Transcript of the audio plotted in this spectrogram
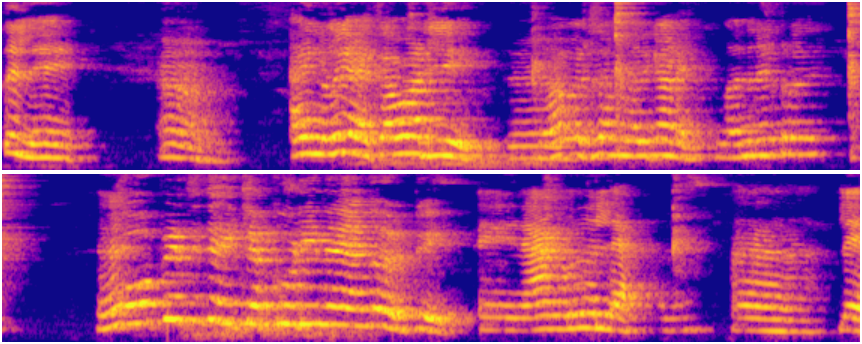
അതല്ലേ ആ. നിങ്ങൾ കേൾക്കാൻ പാടില്ലേ? ഞാൻ പറ്റി സംസാരിക്കാണേ ഏ? കോപ്പി അടിച്ച് ജയിക്കാൻ കൂടി ഞാൻ കേട്ടു. ഏ, ഞാൻ അങ്ങനൊന്നല്ല ആ അല്ലേ?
